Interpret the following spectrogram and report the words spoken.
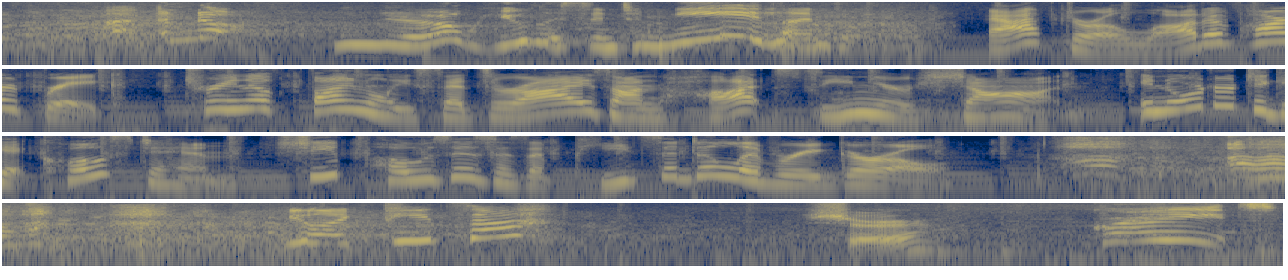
Uh, no. No, you listen to me, Lendl. After a lot of heartbreak, Trina finally sets her eyes on hot senior Sean. In order to get close to him, she poses as a pizza delivery girl. Uh, you like pizza? Sure. Great.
